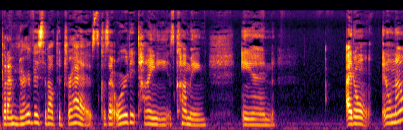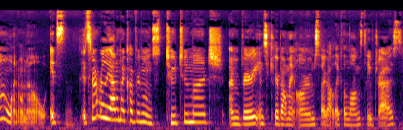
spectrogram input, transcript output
but I'm nervous about the dress because I ordered it tiny. It's coming, and I don't I don't know. I don't know. It's it's not really out of my comfort zones too too much. I'm very insecure about my arms, so I got like a long sleeve dress.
